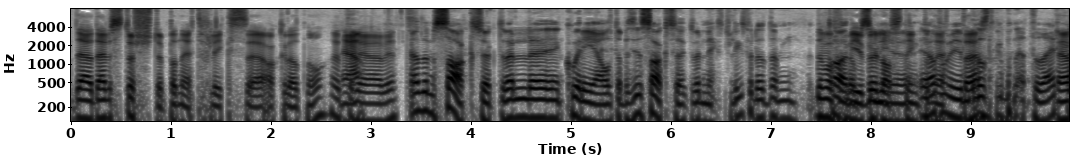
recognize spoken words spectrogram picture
Det er det, er det største på Netflix eh, akkurat nå, etter Ja. det jeg vet. Ja, de saksøkte vel eh, Korea, holdt jeg på å si. Saksøkte vel Netflix fordi de Det var tar for opp mye så belastning på ja, for mye belastning på nettet der. Ja.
